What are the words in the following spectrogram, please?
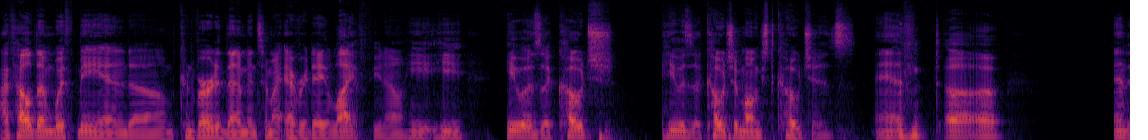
i've held them with me and um converted them into my everyday life you know? He he he was a coach he was a coach amongst coaches. And uh and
